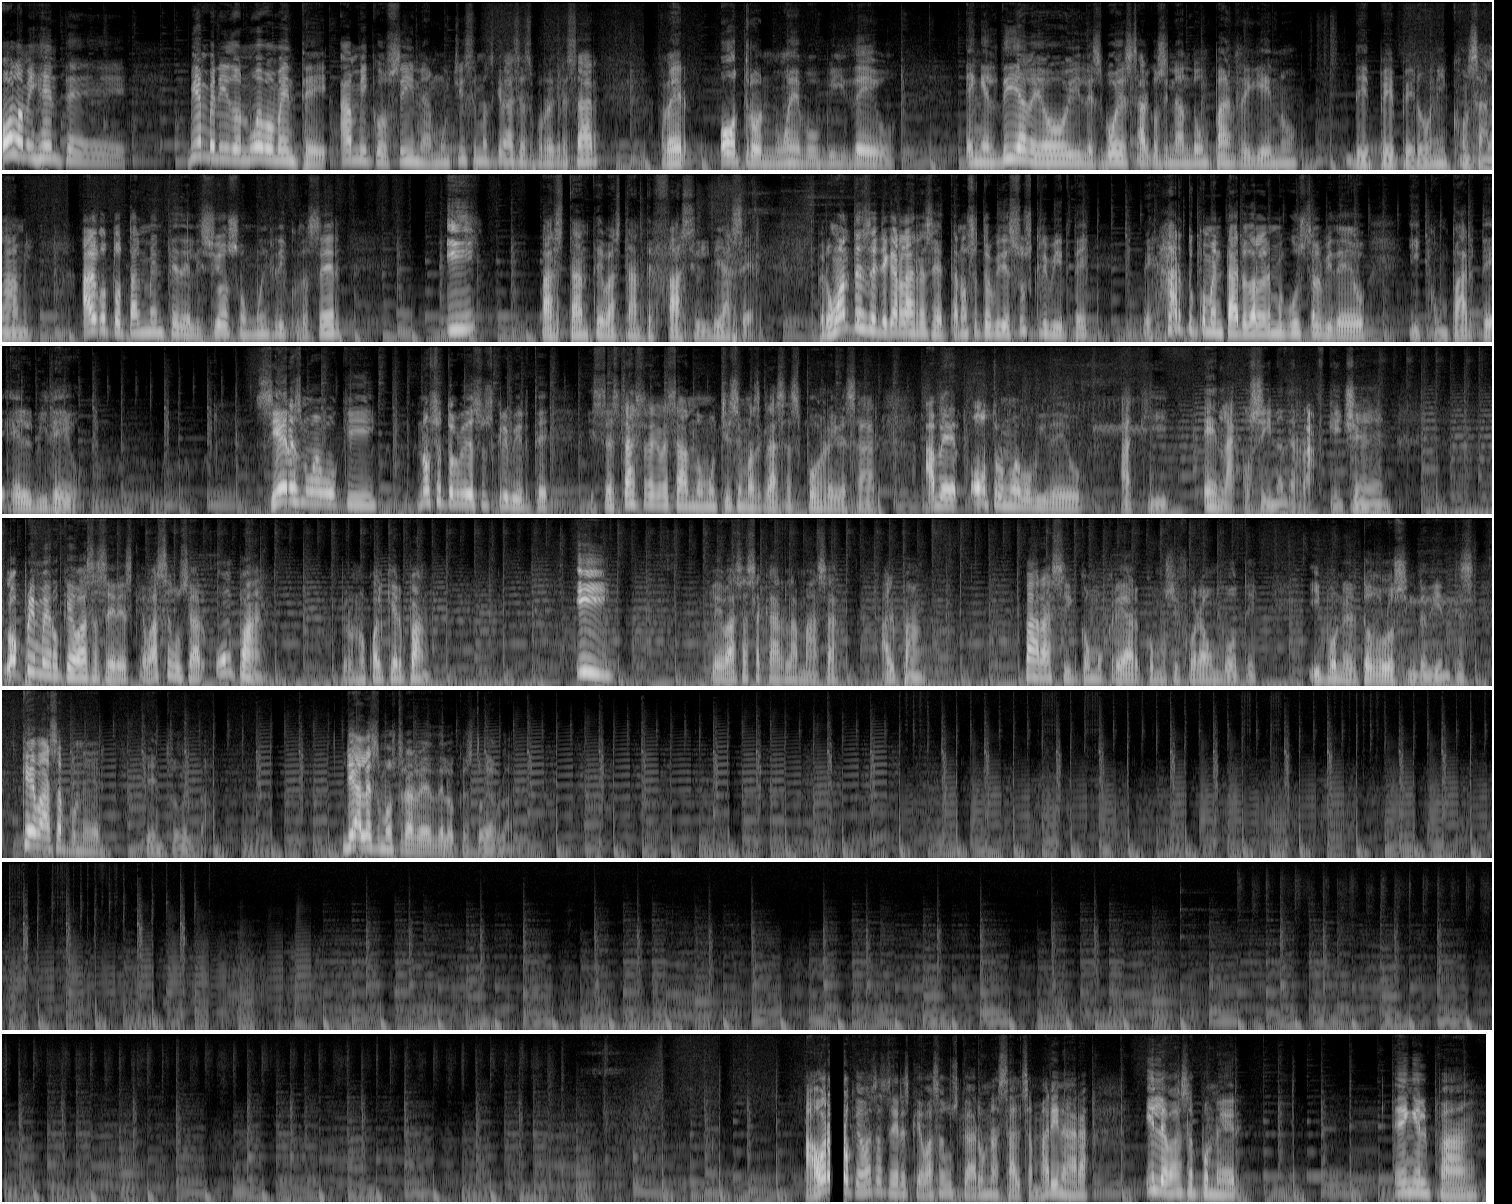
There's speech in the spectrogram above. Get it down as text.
Hola mi gente, bienvenido nuevamente a mi cocina. Muchísimas gracias por regresar a ver otro nuevo video. En el día de hoy les voy a estar cocinando un pan relleno de pepperoni con salami. Algo totalmente delicioso, muy rico de hacer y bastante, bastante fácil de hacer. Pero antes de llegar a la receta, no se te olvide suscribirte, dejar tu comentario, darle me gusta al video y comparte el video. Si eres nuevo aquí, no se te olvide suscribirte y si estás regresando, muchísimas gracias por regresar a ver otro nuevo video aquí en la cocina de Raf Kitchen. Lo primero que vas a hacer es que vas a usar un pan, pero no cualquier pan. Y le vas a sacar la masa al pan para así como crear como si fuera un bote y poner todos los ingredientes que vas a poner dentro del pan. Ya les mostraré de lo que estoy hablando. Ahora lo que vas a hacer es que vas a buscar una salsa marinara y le vas a poner en el pan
